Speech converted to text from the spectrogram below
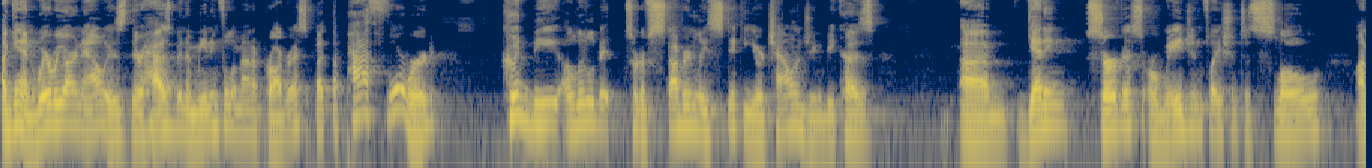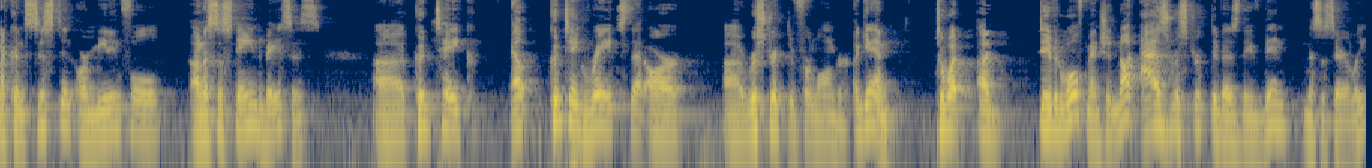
again, where we are now is there has been a meaningful amount of progress, but the path forward could be a little bit sort of stubbornly sticky or challenging because um, getting service or wage inflation to slow on a consistent or meaningful, on a sustained basis, uh, could take could take rates that are uh, restrictive for longer. Again, to what uh, David Wolf mentioned, not as restrictive as they've been necessarily,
